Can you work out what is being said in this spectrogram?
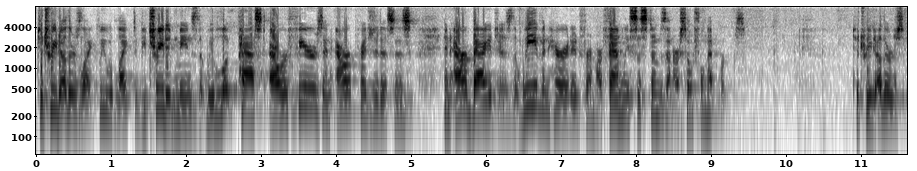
To treat others like we would like to be treated means that we look past our fears and our prejudices and our baggages that we've inherited from our family systems and our social networks. To treat others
